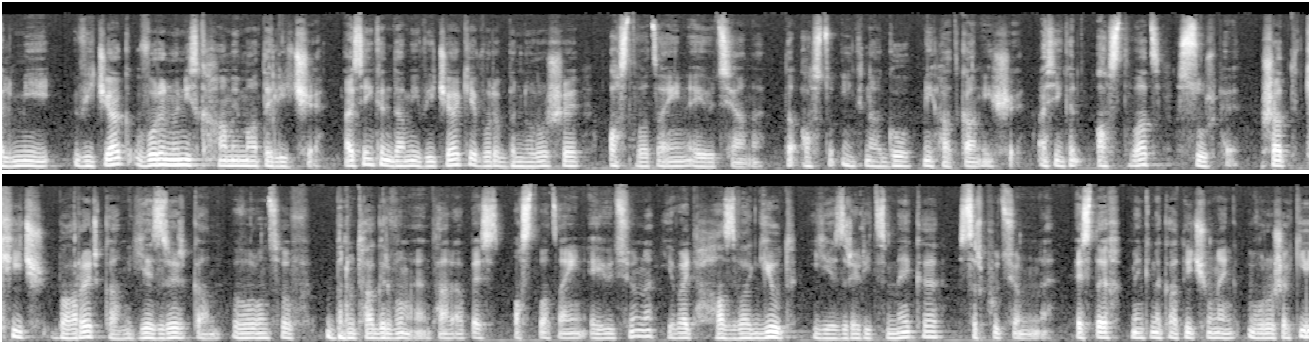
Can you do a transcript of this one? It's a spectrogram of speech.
այլ մի վիճակ, որը նույնիսկ համեմատելի չէ։ Այսինքն դա մի վիճակ է, որը բնորոշ է Աստվածային էությանը դա Աստծո ինքնագո մի հատկանիշ է այսինքն Աստված սուրբ է շատ քիչ բառեր կան, եզրեր կան, որոնցով բնութագրվում է ընդհանրապես Աստվածային էությունը եւ այդ հազվագյուտ եզրերից մեկը սրբությունն է։ Այստեղ մենք նկատի ունենք որոշակի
